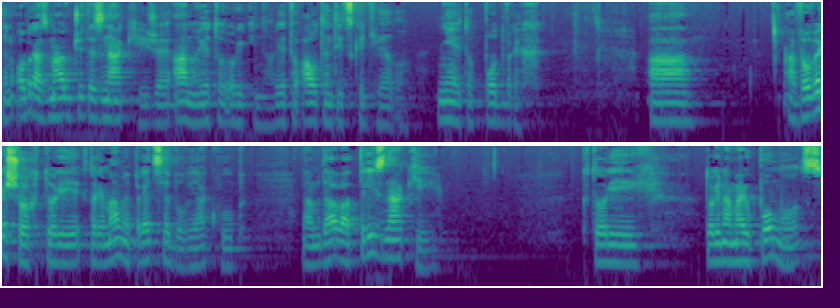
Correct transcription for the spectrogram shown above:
ten obraz má určité znaky, že áno, je to originál, je to autentické dielo, nie je to podvrh. A, a vo veršoch, ktorý, ktoré máme pred sebou, Jakub nám dáva tri znaky, ktorých, ktoré nám majú pomôcť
